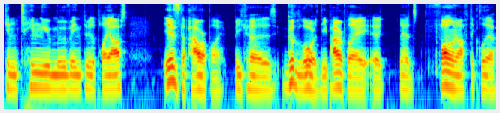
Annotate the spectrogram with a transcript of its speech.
continue moving through the playoffs, is the power play. Because, good lord, the power play uh, has fallen off the cliff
